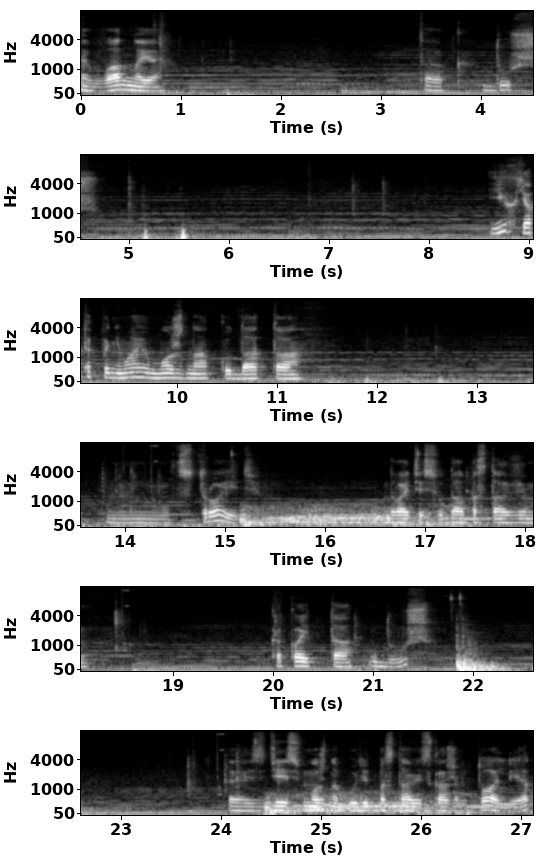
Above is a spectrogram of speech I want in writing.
Ванная. Так, душ. Их, я так понимаю, можно куда-то встроить. Давайте сюда поставим какой-то душ. Э, здесь можно будет поставить, скажем, туалет.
